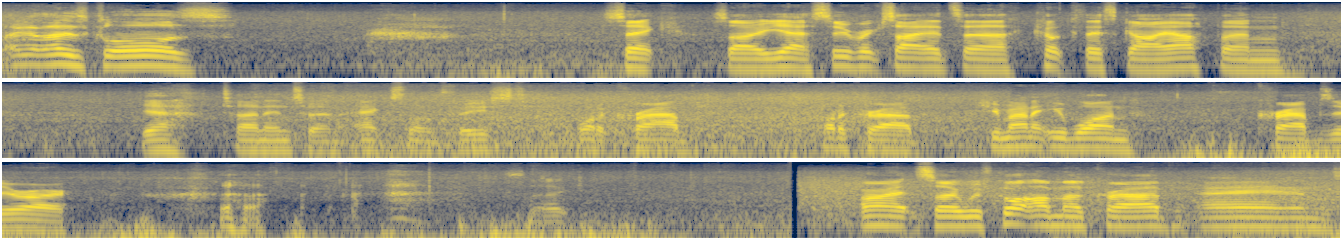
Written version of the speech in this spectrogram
Look at those claws. Sick. So yeah, super excited to cook this guy up and yeah, turn into an excellent feast. What a crab. What a crab. Humanity one, crab zero. Sick. Alright, so we've got our mud crab and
